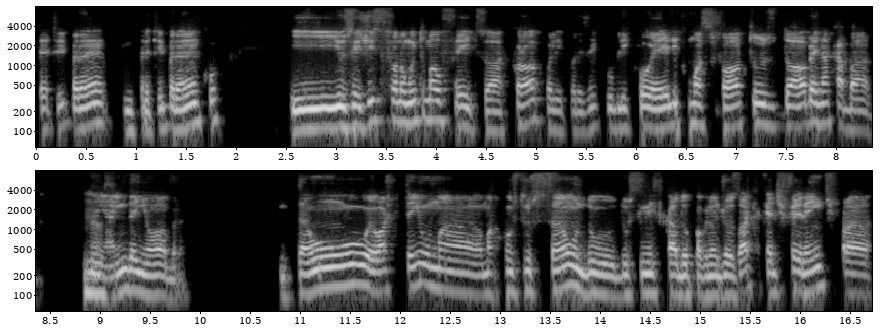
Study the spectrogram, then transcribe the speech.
preto e branco, em preto e branco, e os registros foram muito mal feitos. A Acrópole, por exemplo, publicou ele com as fotos da obra inacabada, né, ainda em obra. Então, eu acho que tem uma, uma construção do, do significado do pavilhão de Osaka que é diferente para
